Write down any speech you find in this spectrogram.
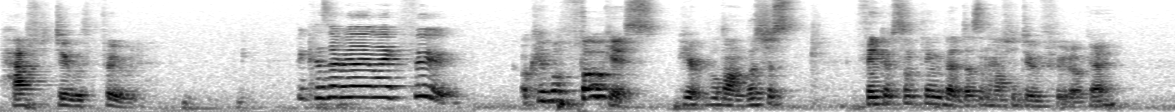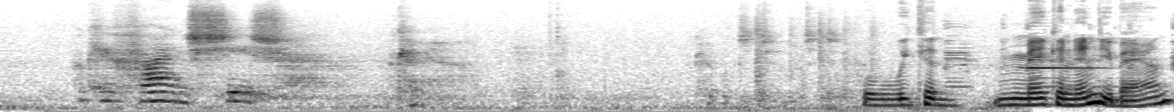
have to do with food? Because I really like food. Okay, well, focus. Here, hold on. Let's just think of something that doesn't have to do with food, okay? Okay, fine, sheesh. Okay. Okay, what to do? What to do? We could make an indie band.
